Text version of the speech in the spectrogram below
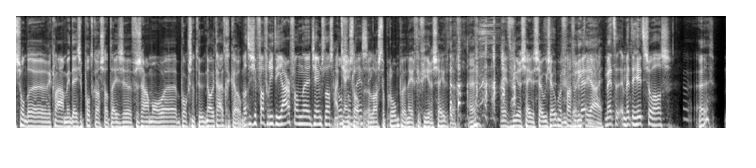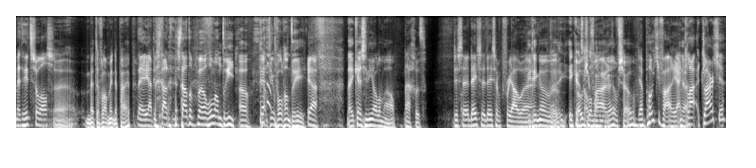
zonder reclame in deze podcast had deze verzamelbox natuurlijk nooit uitgekomen. Wat is je favoriete jaar van eh, James Last? Non-Stop James Last, op Klompen, 1974. hè? 1974 sowieso mijn favoriete jaar. Met, met de hits zoals... Met hits zoals... Eh, met de vlam in de pijp. Nee, ja, die staat, die staat op eh, Holland 3. Oh, zat hij op Holland 3? Ja, Nee, ik ken ze niet allemaal. nou goed. Dus eh, deze, deze heb ik voor jou. eh Die ging dan ik- ik bootje varen niet. of zo. Ja, bootje varen. Ja. En Ja. Kla- Klaartje?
